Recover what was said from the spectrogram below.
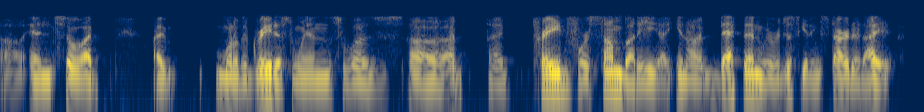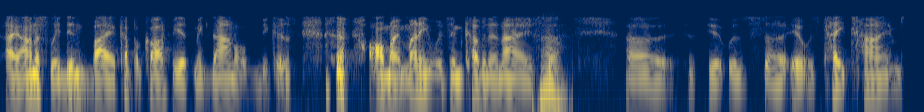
Uh, and so I, I, one of the greatest wins was uh, I, I prayed for somebody. You know, back then we were just getting started. I, I honestly didn't buy a cup of coffee at McDonald's because all my money was in Covenant Eyes. Huh. So uh, it was uh, it was tight times,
